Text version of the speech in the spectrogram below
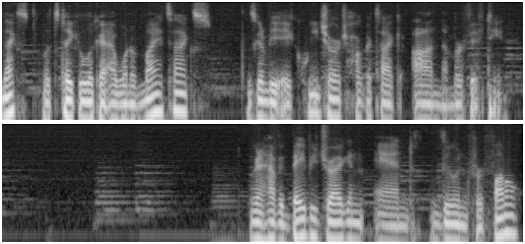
Next, let's take a look at one of my attacks. It's going to be a Queen Charge Hog attack on number 15. We're going to have a Baby Dragon and Loon for funnel.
